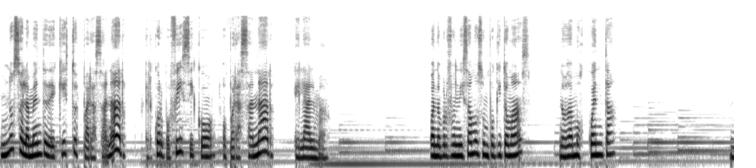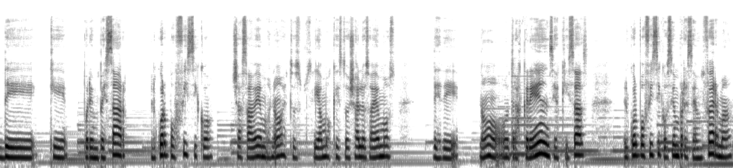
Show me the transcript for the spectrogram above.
no solamente de que esto es para sanar, el cuerpo físico o para sanar el alma. Cuando profundizamos un poquito más, nos damos cuenta de que, por empezar, el cuerpo físico, ya sabemos, ¿no? Esto digamos que esto ya lo sabemos desde ¿no? otras creencias quizás. El cuerpo físico siempre se enferma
